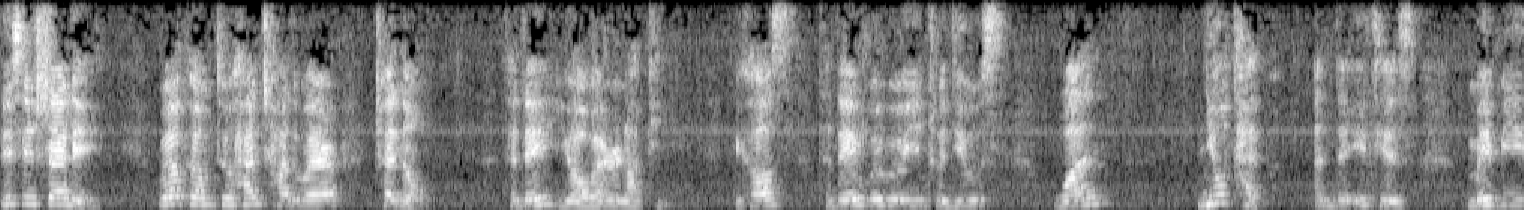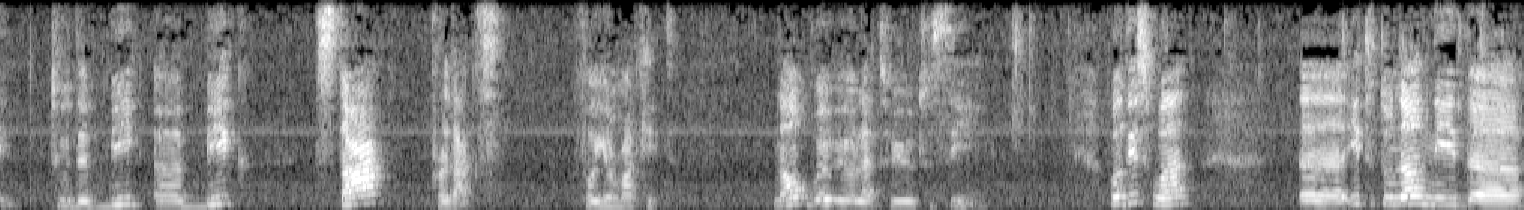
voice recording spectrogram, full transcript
this is Shelly. Welcome to Hench Hardware channel. Today you are very lucky because today we will introduce one new type and it is maybe to the big uh, big star products for your market. Now we will let you to see. For this one, uh, it do not need the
